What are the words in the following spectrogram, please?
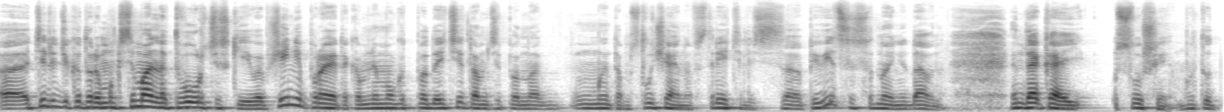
э, те люди, которые максимально творческие и вообще не про это, ко мне могут подойти, там, типа, на, мы там случайно встретились с э, певицей с одной недавно. И такая, слушай, мы тут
